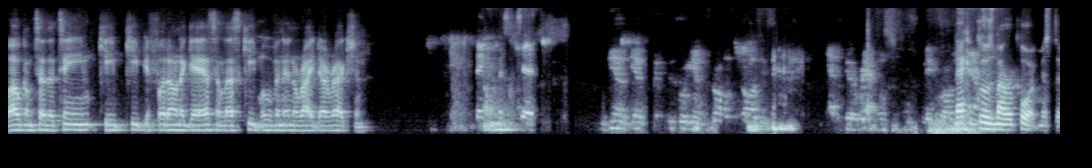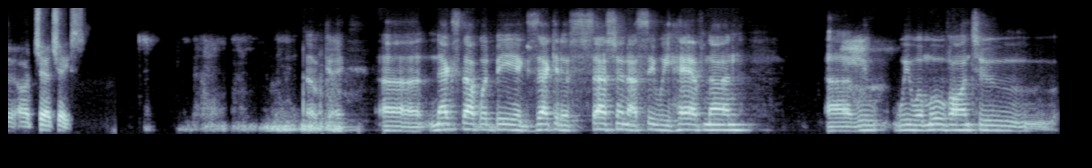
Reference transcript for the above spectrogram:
welcome to the team. Keep, keep your foot on the gas and let's keep moving in the right direction. Thank you, Mr. Chair. That concludes my report, Mr. Uh, Chair Chase. Okay. Uh, next up would be executive session. I see we have none. Uh, we, we will move on to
